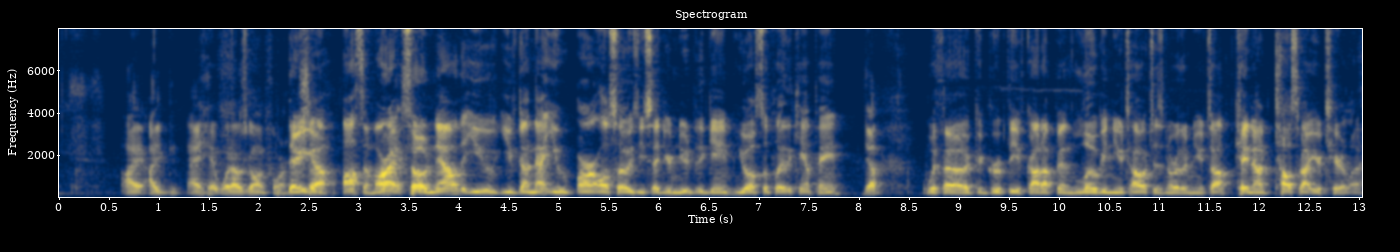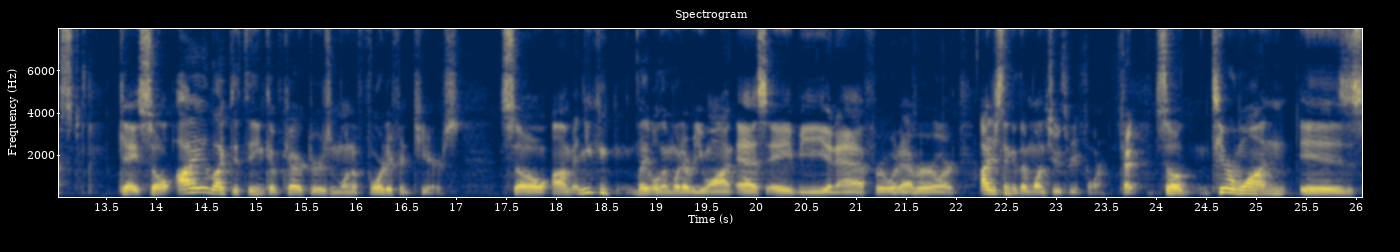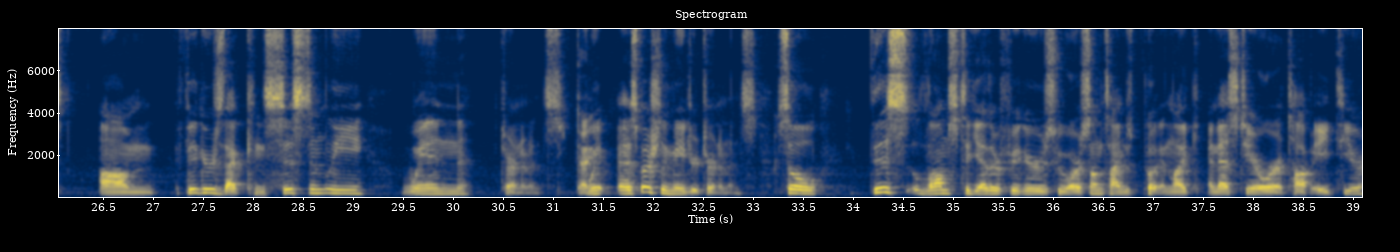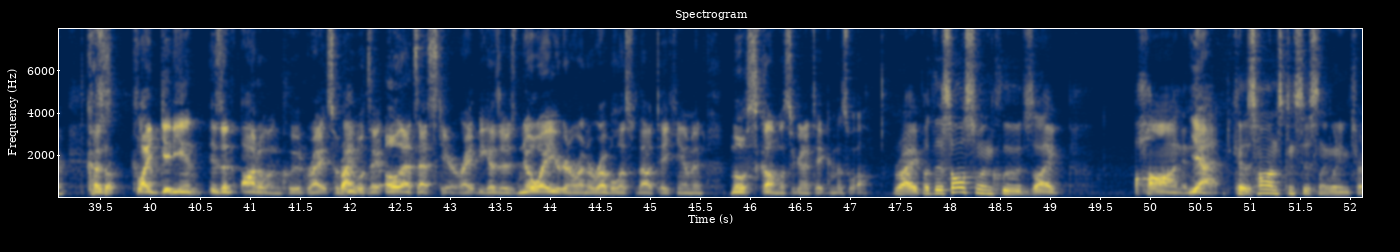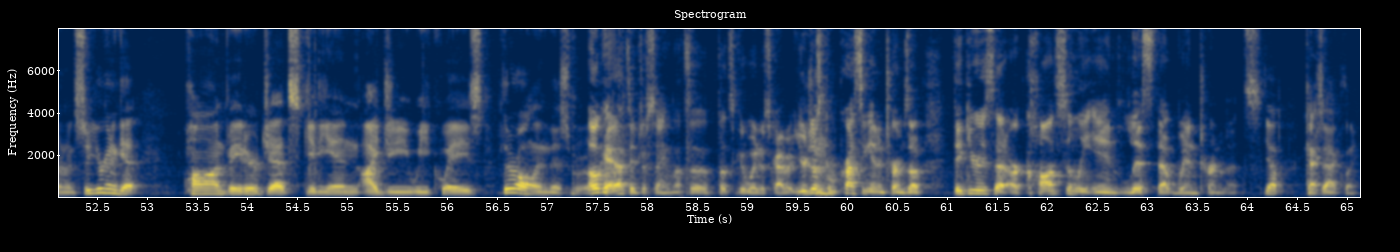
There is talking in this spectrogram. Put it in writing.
I, I, I hit what I was going for. There you so. go. Awesome. All right. So now that you you've done that, you are also, as you said, you're new to the game. You also play the campaign. Yep. With a good group that you've got up in Logan, Utah, which is northern Utah. Okay, now tell us about your tier list. Okay, so I like to think of characters in one of four different tiers. So, um, and you can label them whatever you want S, A, B, and F, or whatever, or I just think of them one, two, three, four. Okay. So, tier one is um, figures that consistently win tournaments, okay. especially major tournaments. So this lumps together figures who are sometimes put in like an S tier or a top eight tier. Because so, like Gideon is an auto include, right? So right. people would say, "Oh, that's S tier," right? Because there's no way you're going to run a rebel list without taking him, and most scum lists are going to take him as well. Right, but this also includes like Han and yeah. that because Han's consistently winning tournaments, so you're going to get Han, Vader, Jets, Gideon, IG, Weequays, they're all in this group. Okay, that's interesting. That's a that's a good way to describe it. You're just compressing it in terms of figures that are constantly in lists that win tournaments. Yep, okay. exactly.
